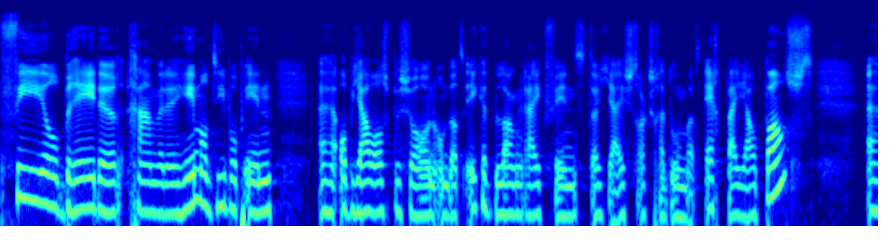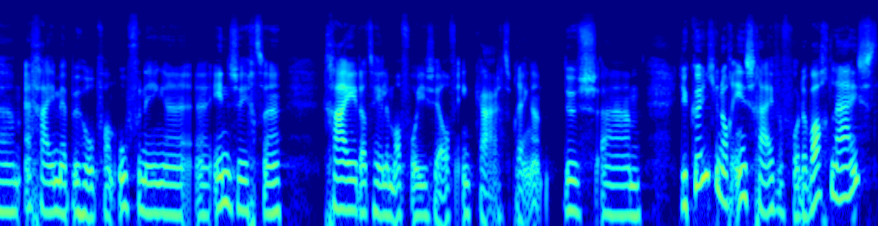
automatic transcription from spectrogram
veel breder. Gaan we er helemaal diep op in. Uh, op jou als persoon, omdat ik het belangrijk vind dat jij straks gaat doen wat echt bij jou past. Um, en ga je met behulp van oefeningen, uh, inzichten, ga je dat helemaal voor jezelf in kaart brengen. Dus um, je kunt je nog inschrijven voor de wachtlijst.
